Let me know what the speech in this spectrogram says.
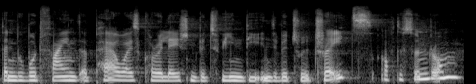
then we would find a pairwise correlation between the individual traits of the syndrome.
